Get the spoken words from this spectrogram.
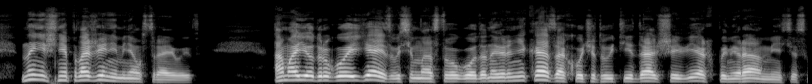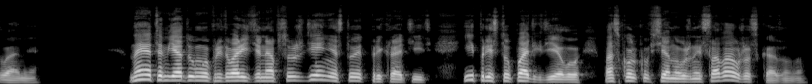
— «нынешнее положение меня устраивает. А мое другое я из восемнадцатого года наверняка захочет уйти дальше вверх по мирам вместе с вами. На этом, я думаю, предварительное обсуждение стоит прекратить и приступать к делу, поскольку все нужные слова уже сказаны.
